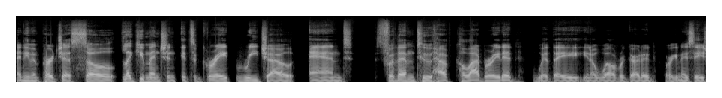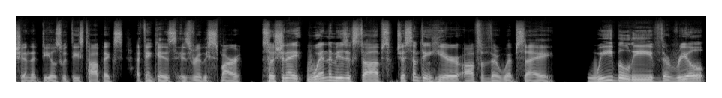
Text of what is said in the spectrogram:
and even purchased. So, like you mentioned, it's a great reach out and for them to have collaborated with a you know well regarded organization that deals with these topics i think is is really smart. So Shanae, when the music stops just something here off of their website. We believe the real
